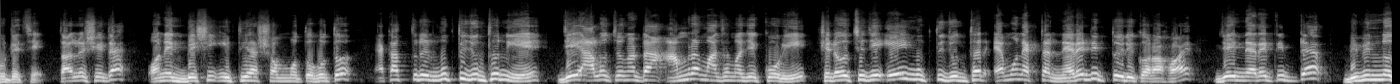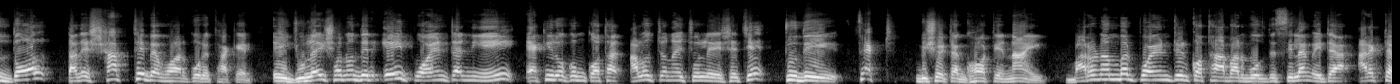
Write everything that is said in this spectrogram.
ঘটেছে। তাহলে সেটা অনেক বেশি ইতিহাস সম্মত হতো একাত্তরের মুক্তিযুদ্ধ নিয়ে যে আলোচনাটা আমরা মাঝে মাঝে করি, সেটা হচ্ছে যে এই মুক্তিযুদ্ধের এমন একটা ন্যারেটিভ তৈরি করা হয় যে ন্যারেটিভটা বিভিন্ন দল তাদের স্বার্থে ব্যবহার করে থাকেন। এই জুলাই সনদের এই পয়েন্টটা নিয়েই একই রকম কথা আলোচনায় চলে এসেছে। টু দি ফ্যাক্ট বিষয়টা ঘটে নাই। বারো নম্বর পয়েন্টের কথা আবার বলতেছিলাম, এটা আরেকটা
